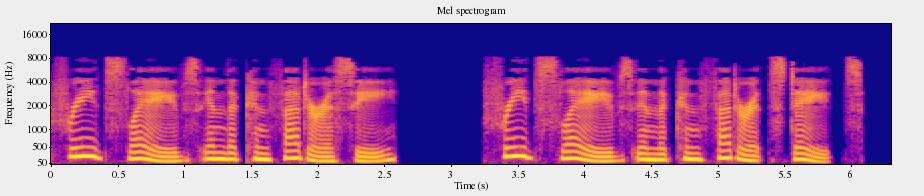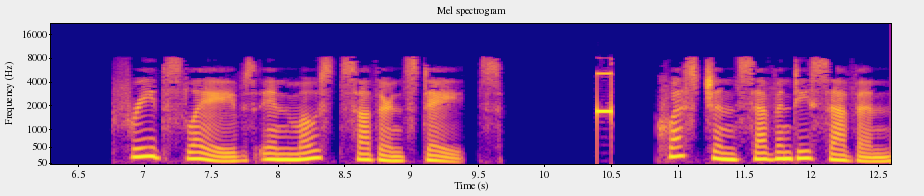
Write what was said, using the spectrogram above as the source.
Freed slaves in the Confederacy Freed slaves in the Confederate States Freed slaves in most Southern states Question 77.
